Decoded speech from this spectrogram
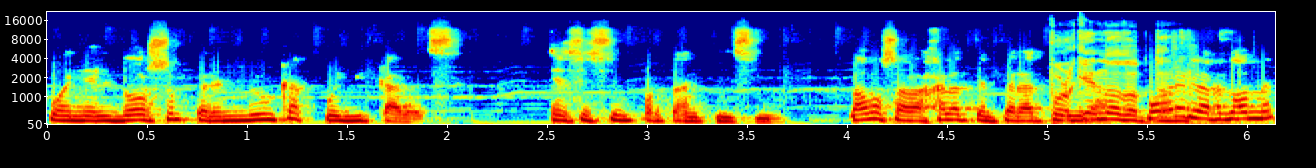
o en el dorso, pero nunca cuello y cabeza. Eso es importantísimo. Vamos a bajar la temperatura. ¿Por qué no, doctor? Por el abdomen.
